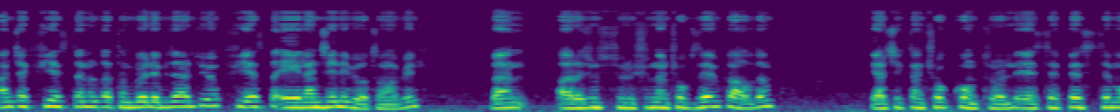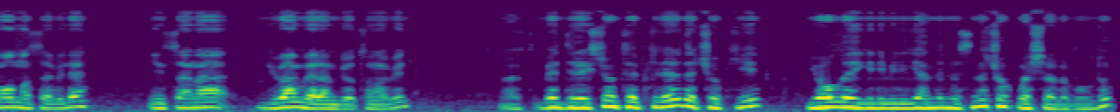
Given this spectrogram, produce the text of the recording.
Ancak Fiesta'nın zaten böyle bir derdi yok. Fiesta eğlenceli bir otomobil. Ben aracın sürüşünden çok zevk aldım. Gerçekten çok kontrollü. ESP sistemi olmasa bile insana güven veren bir otomobil. Evet. Ve direksiyon tepkileri de çok iyi. Yolla ilgili bilgilendirmesinde çok başarılı bulduk.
